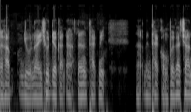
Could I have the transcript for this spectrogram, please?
นะครับ อยู่ในชุดเดียวกันอะนั่นแท็กนี้นะเป็นแท็กของ percussion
